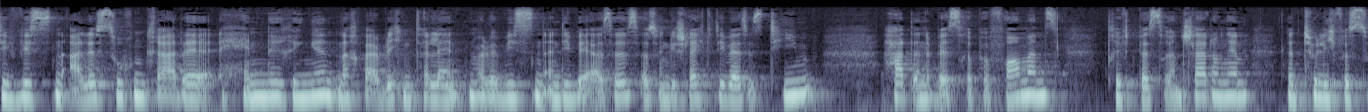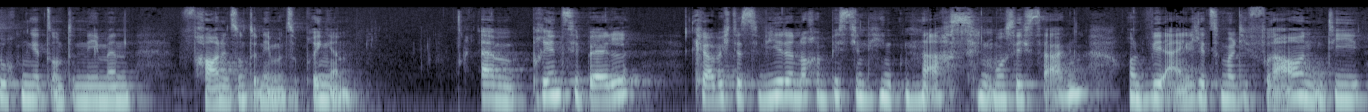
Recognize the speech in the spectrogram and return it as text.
die wissen, alle suchen gerade händeringend nach weiblichen Talenten, weil wir wissen, ein diverses, also ein geschlechterdiverses Team hat eine bessere Performance, trifft bessere Entscheidungen. Natürlich versuchen jetzt Unternehmen, Frauen ins Unternehmen zu bringen. Ähm, prinzipiell glaube ich, dass wir da noch ein bisschen hinten nach sind, muss ich sagen. Und wir eigentlich jetzt mal die Frauen, die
